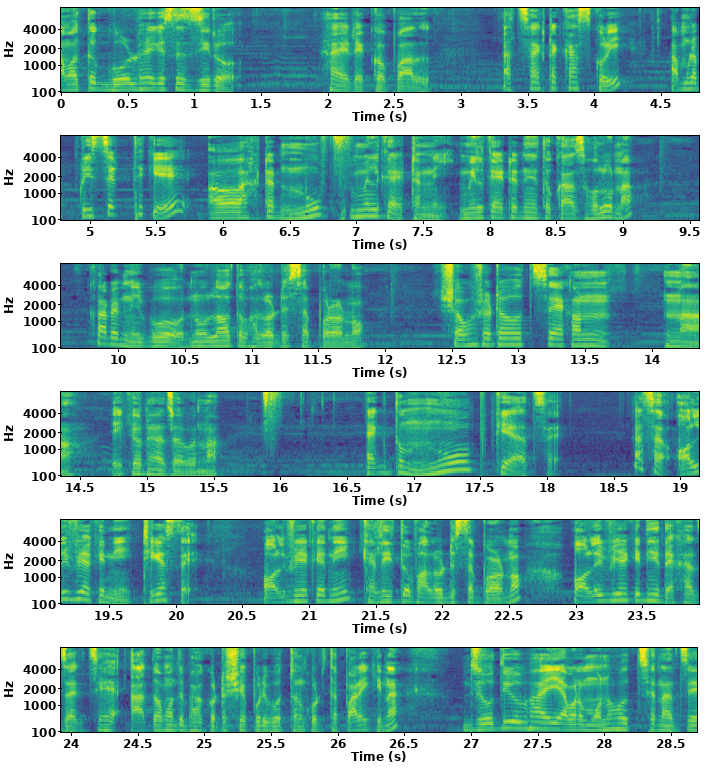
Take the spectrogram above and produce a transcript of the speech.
আমার তো গোল্ড হয়ে গেছে জিরো হ্যাঁ রে কপাল। আচ্ছা একটা কাজ করি। আমরা প্রিসেট থেকে একটা নু ফিমেল ক্যারেক্টার নেই। মেল ক্যারেক্টার নিয়ে তো কাজ হলো না। কারণ নিব? নুলাও তো ভালো ড্রেস পরানো। সমস্যাটা হচ্ছে এখন, না, একেও নেওয়া যাবে না। একদম নুপ কে আছে। আচ্ছা অলিভিয়াকে নিই, ঠিক আছে? অলিভিয়াকে নিয়ে খেলেই তো ভালো পড়ানো অলিভিয়াকে নিয়ে দেখা যাক যে আদৌ আমাদের ভাগ্যটা সে পরিবর্তন করতে পারে কিনা। যদিও ভাই আমার মনে হচ্ছে না যে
